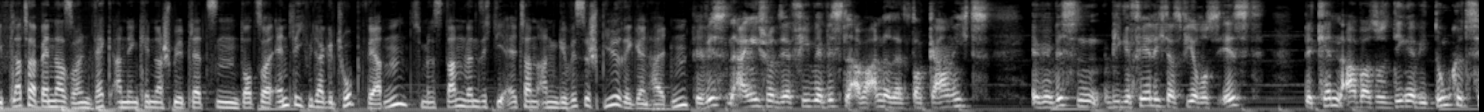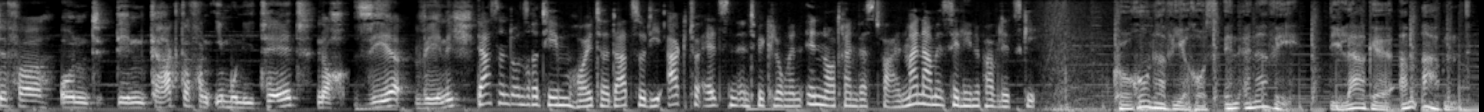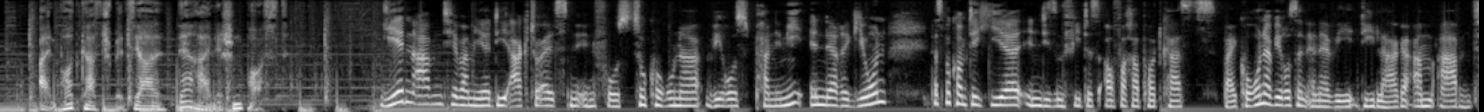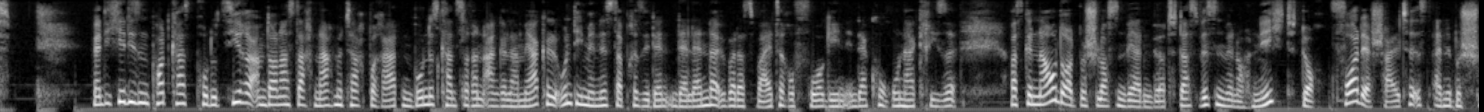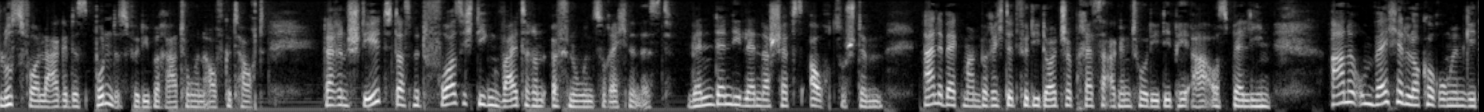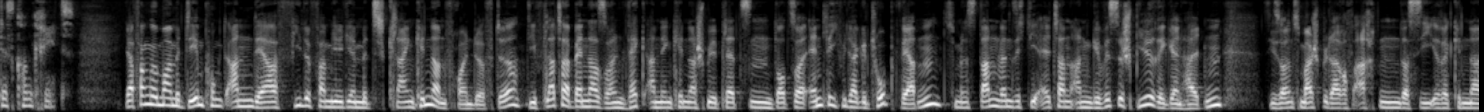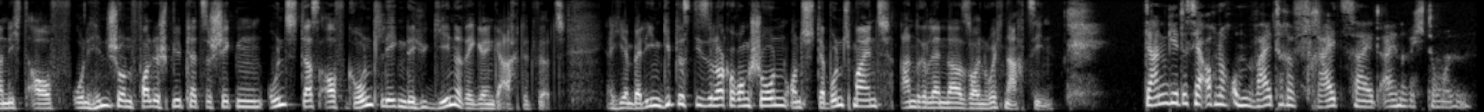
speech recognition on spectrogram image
Die Flatterbänder sollen weg an den Kinderspielplätzen. Dort soll endlich wieder getobt werden. Zumindest dann, wenn sich die Eltern an gewisse Spielregeln halten. Wir wissen eigentlich schon sehr viel, wir wissen aber andererseits noch gar nichts. Wir wissen, wie gefährlich das Virus ist. Wir kennen aber so Dinge wie Dunkelziffer und den Charakter von Immunität noch sehr wenig. Das sind unsere Themen heute. Dazu die aktuellsten Entwicklungen in Nordrhein-Westfalen. Mein Name ist Helene Pawlitzki. Coronavirus in NRW. Die Lage am Abend. Ein Podcast-Spezial der Rheinischen Post. Jeden Abend hier bei mir die aktuellsten Infos zur Coronavirus-Pandemie in der Region. Das bekommt ihr hier in diesem Feed des Aufwacher-Podcasts bei Coronavirus in NRW, die Lage am Abend. Während ich hier diesen Podcast produziere, am Donnerstagnachmittag beraten Bundeskanzlerin Angela Merkel und die Ministerpräsidenten der Länder über das weitere Vorgehen in der Corona-Krise. Was genau dort beschlossen werden wird, das wissen wir noch nicht. Doch vor der Schalte ist eine Beschlussvorlage des Bundes für die Beratungen aufgetaucht. Darin steht, dass mit vorsichtigen weiteren Öffnungen zu rechnen ist, wenn denn die Länderchefs auch zustimmen. Arne Beckmann berichtet für die deutsche Presseagentur die dpa aus Berlin. Arne, um welche Lockerungen geht es konkret? Ja, fangen wir mal mit dem Punkt an, der viele Familien mit kleinen Kindern freuen dürfte. Die Flatterbänder sollen weg an den Kinderspielplätzen. Dort soll endlich wieder getobt werden, zumindest dann, wenn sich die Eltern an gewisse Spielregeln halten. Sie sollen zum Beispiel darauf achten, dass sie ihre Kinder nicht auf ohnehin schon volle Spielplätze schicken und dass auf grundlegende Hygieneregeln geachtet wird. Ja, hier in Berlin gibt es diese Lockerung schon und der Bund meint, andere Länder sollen ruhig nachziehen. Dann geht es ja auch noch um weitere Freizeiteinrichtungen.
